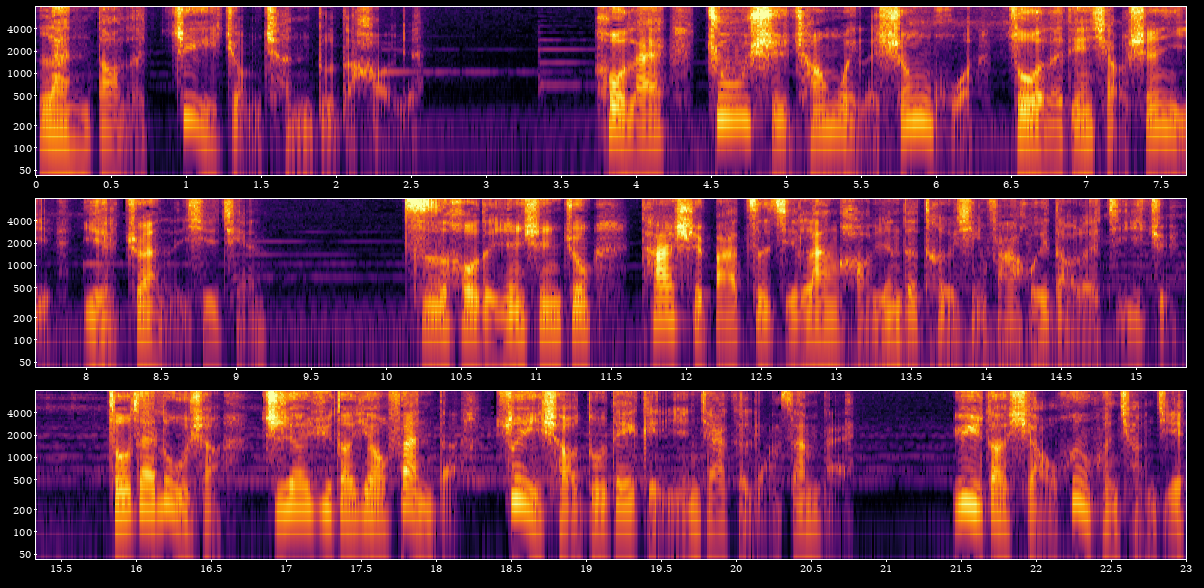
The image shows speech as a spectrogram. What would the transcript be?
烂到了这种程度的好人。后来，朱世昌为了生活做了点小生意，也赚了一些钱。此后的人生中，他是把自己烂好人的特性发挥到了极致。走在路上，只要遇到要饭的，最少都得给人家个两三百；遇到小混混抢劫，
